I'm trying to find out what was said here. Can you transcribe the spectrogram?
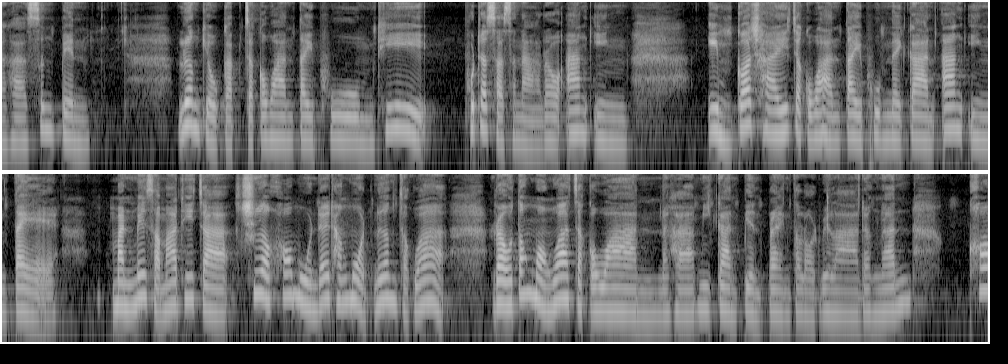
นะคะซึ่งเป็นเรื่องเกี่ยวกับจักรวาลไตภูมิที่ พุทธศาสนาเราอ้างอิง อิ่มก็ใช้จักรวาลไตภูมิในการอ้างอิงแต่มันไม่สามารถที่จะเชื่อข้อมูลได้ทั้งหมดเนื่องจากว่า เราต้องมองว่าจักรวาลนะคะ มีการเปลี่ยนแปลงตลอดเวลาดังนั้น ข้อ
